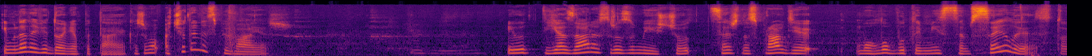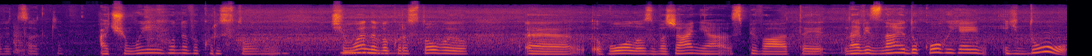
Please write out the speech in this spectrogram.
І мене навіть доня питає, каже, мам, а чого ти не співаєш? І от я зараз розумію, що це ж насправді могло бути місцем сили, Сто відсотків. а чому я його не використовую? Чому я не використовую е, голос, бажання співати? Навіть знаю, до кого я йду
